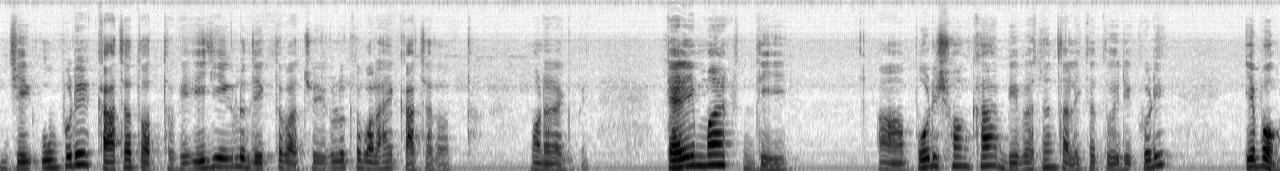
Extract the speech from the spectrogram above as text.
যে উপরের কাঁচা তথ্যকে, এই যে এগুলো দেখতে পাচ্ছ, এগুলোকে বলা হয় কাঁচা তথ্য, মনে রাখবে। ট্যালিমার্ক দিয়ে পরিসংখ্যা বিভাজন তালিকা তৈরি করি এবং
